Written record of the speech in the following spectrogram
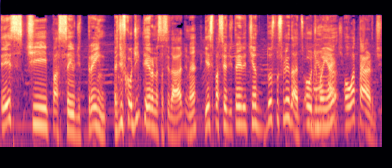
Este passeio de trem, a gente ficou o dia inteiro nessa cidade, né? E esse passeio de trem ele tinha duas possibilidades, ou de Manhã manhã ou à tarde.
